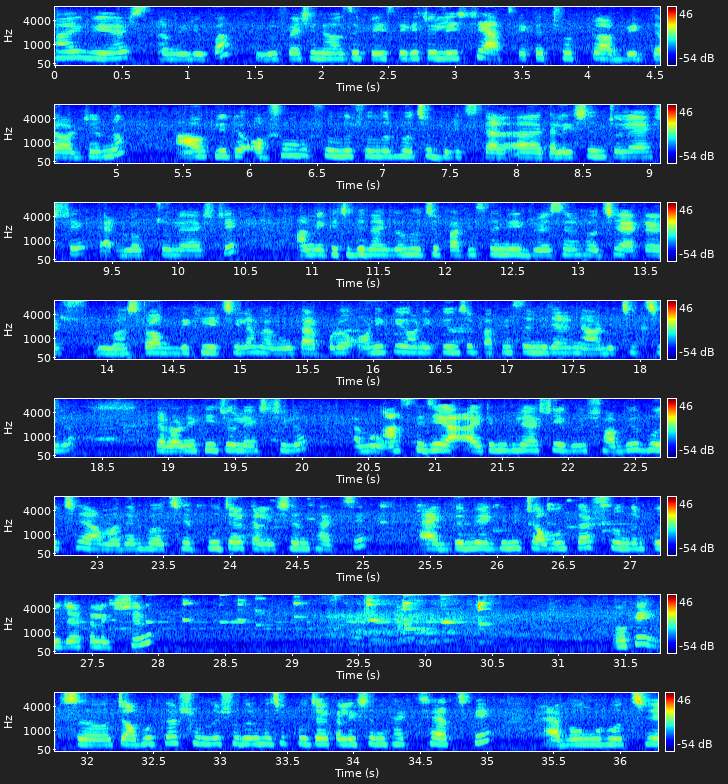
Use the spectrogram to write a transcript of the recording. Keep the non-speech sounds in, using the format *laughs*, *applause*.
High viewers আমি রূপা। রূপ fashion হাউসের পেজ থেকে চলে এসেছি। আজকে একটা ছোট্ট আপডেট দেওয়ার জন্য। আউটলেটে অসম্ভব সুন্দর সুন্দর হচ্ছে বুটিক্স কালেকশন চলে আসছে ক্যাটালগ চলে আসছে। আমি কিছুদিন আগে হচ্ছে পাকিস্তানি ড্রেসের হচ্ছে একটা স্টক দেখিয়েছিলাম এবং তারপরে অনেকে অনেকে হচ্ছে পাকিস্তানি যারা নেওয়ার ইচ্ছে ছিল, তারা অনেকেই চলে এসেছিল। এবং আজকে যে আইটেমগুলো আসছে, এগুলো সবই হচ্ছে আমাদের হচ্ছে পূজার কালেকশন থাকছে। একদমই একদমই চমৎকার সুন্দর পূজার কালেকশন ওকে সো চমৎকার, সুন্দর সুন্দর হচ্ছে পূজার কালেকশন থাকছে আজকে। এবং হচ্ছে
